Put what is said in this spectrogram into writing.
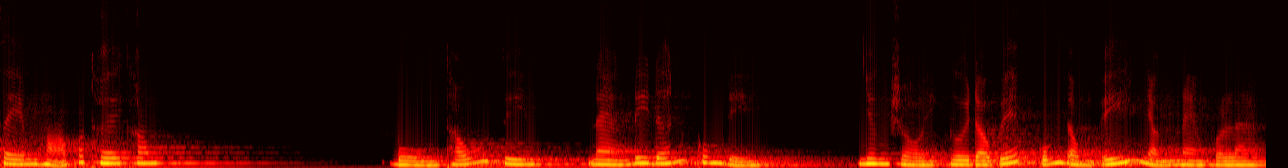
xem họ có thuê không. Buồn thấu tim, nàng đi đến cung điện. Nhưng rồi người đầu bếp cũng đồng ý nhận nàng vào làm.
